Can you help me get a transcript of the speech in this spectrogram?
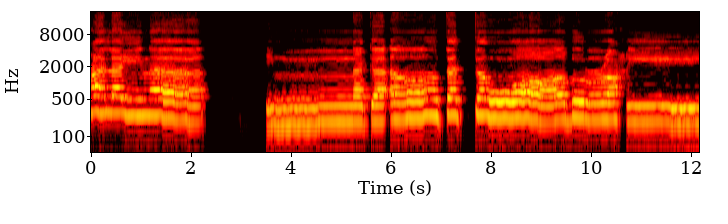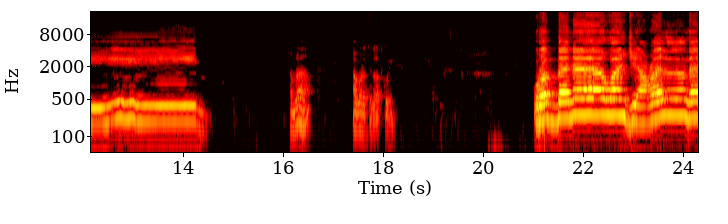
علينا إنك أنت التواب الرحيم আমরা আবার তেলাওয়াত করি ربنا واجعلنا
